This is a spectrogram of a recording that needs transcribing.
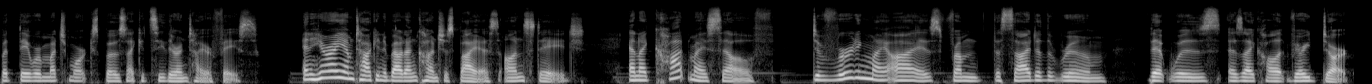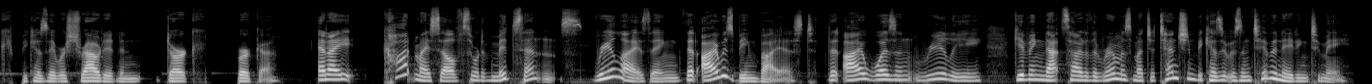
but they were much more exposed. I could see their entire face. And here I am talking about unconscious bias on stage. And I caught myself diverting my eyes from the side of the room that was, as I call it, very dark because they were shrouded in dark burqa. And I caught myself sort of mid sentence, realizing that I was being biased, that I wasn't really giving that side of the room as much attention because it was intimidating to me.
